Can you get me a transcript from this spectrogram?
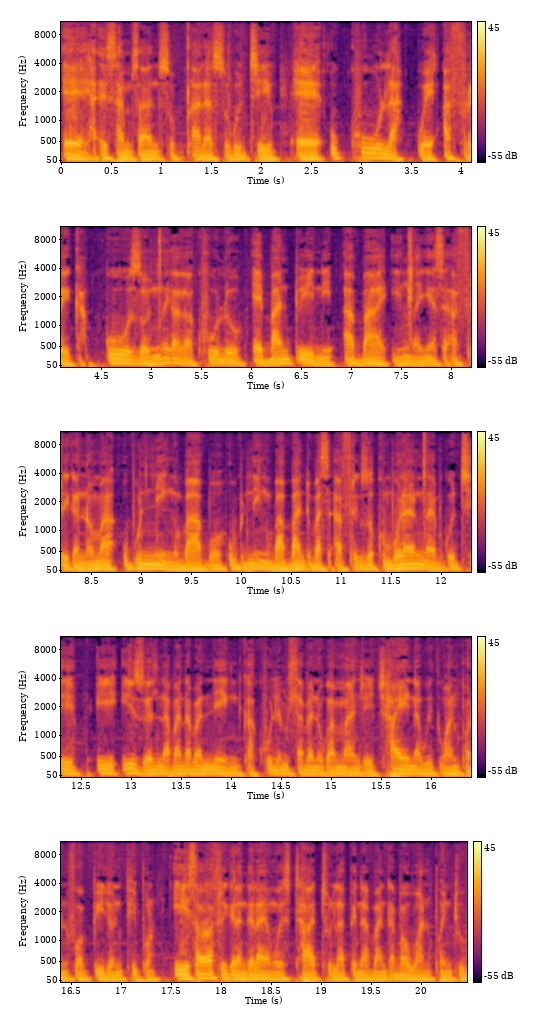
eh esihambisana sokuqala sokuthi eh ukukhula kweAfrika. Kuzoncika kakhulu ebantwini abayingxenye yaseAfrika noma ubuningi babo ubuningi babantu baseAfrika. Uzokhumbula ncebe ukuthi izwe linabantu abaningi kakhulu emhlabeni kwamanje iChina with 1.4 billion people. iSouth Africa landela ngwesithathu lapha enabantu aba 1.2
